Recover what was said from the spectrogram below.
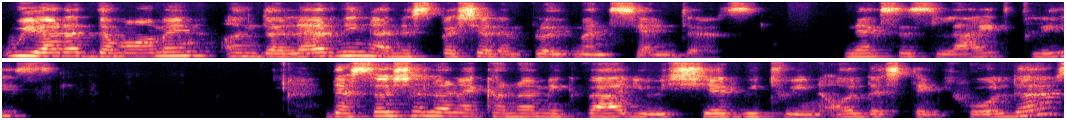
we are at the moment on the learning and special employment centers. Next slide, please. The social and economic value is shared between all the stakeholders,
